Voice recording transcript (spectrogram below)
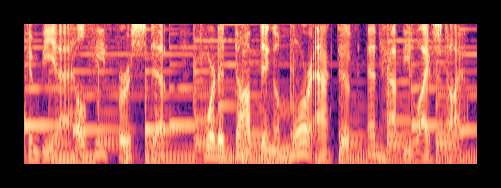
can be a healthy first step toward adopting a more active and happy lifestyle.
